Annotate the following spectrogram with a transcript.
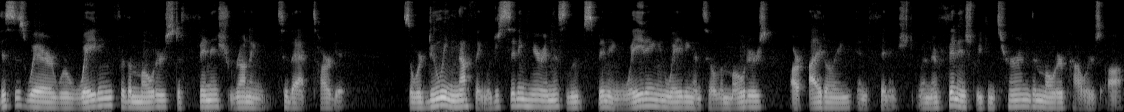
This is where we're waiting for the motors to finish running to that target. So we're doing nothing. We're just sitting here in this loop spinning, waiting and waiting until the motors are idling and finished. When they're finished, we can turn the motor powers off.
